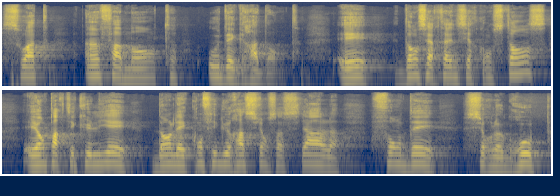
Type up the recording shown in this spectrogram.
soit infamante ou dégradante. Et dans certaines circonstances, et en particulier dans les configurations sociales fondées sur le groupe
